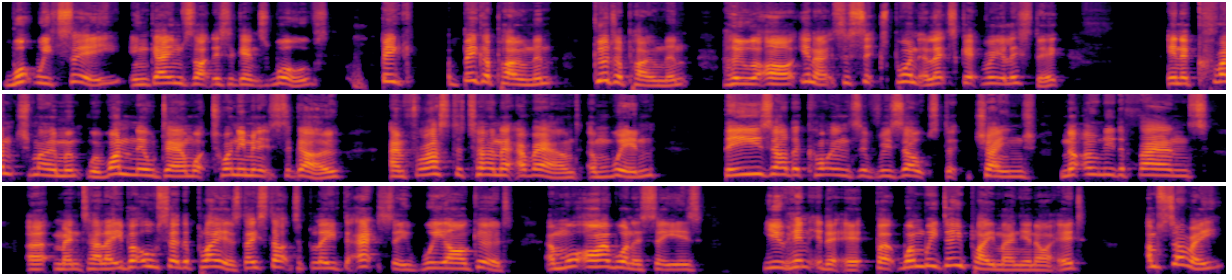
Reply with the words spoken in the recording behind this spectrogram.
what we see in games like this against Wolves, big big opponent, good opponent, who are you know it's a six pointer. Let's get realistic. In a crunch moment, we're one 0 down. What twenty minutes to go, and for us to turn that around and win these are the kinds of results that change not only the fans' uh, mentality, but also the players. They start to believe that actually we are good. And what I want to see is you hinted at it, but when we do play Man United, I'm sorry,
